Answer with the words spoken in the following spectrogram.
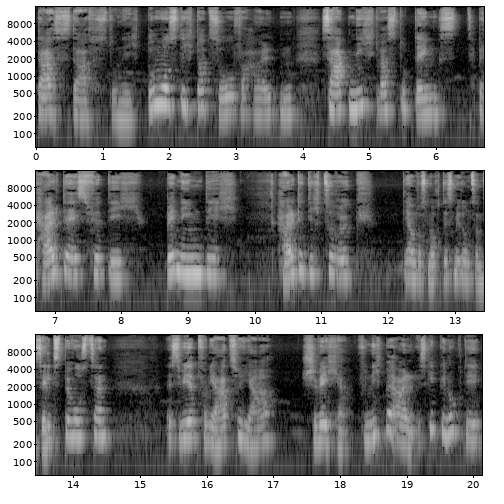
Das darfst du nicht. Du musst dich dort so verhalten. Sag nicht, was du denkst. Behalte es für dich. Benimm dich. Halte dich zurück. Ja, und was macht es mit unserem Selbstbewusstsein? Es wird von Jahr zu Jahr schwächer. Für nicht bei allen. Es gibt genug, die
